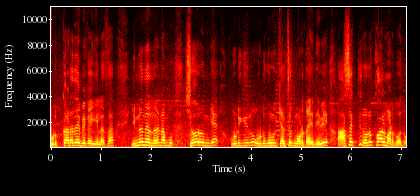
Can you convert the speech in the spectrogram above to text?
ಹುಡುಕಾಡೋದೇ ಬೇಕಾಗಿಲ್ಲ ಸರ್. ಇನ್ನೊಂದೇನೆಂದರೆ ನಮ್ಮ ಶೋರೂಮ್ಗೆ ಹುಡುಗಿರು, ಹುಡುಗರು ಕೆಲಸಕ್ಕೆ ನೋಡ್ತಾ ಇದ್ದೀವಿ. ಆಸಕ್ತಿ ಇರೋರು ಕಾಲ್ ಮಾಡ್ಬೋದು.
